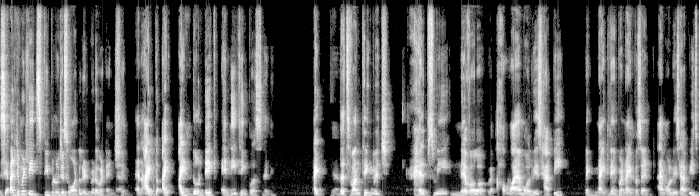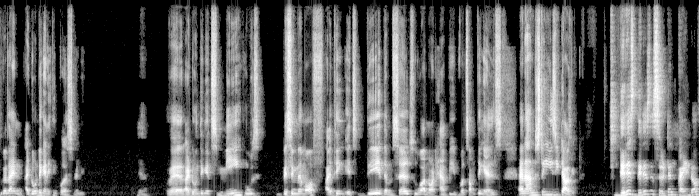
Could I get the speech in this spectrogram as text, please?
see, ultimately, it's people who just want a little bit of attention, and I, I, I don't take anything personally. I Yeah. that's one thing which helps me never. Why I'm always happy, like ninety nine point nine percent, I'm always happy. It's because I, I don't take anything personally. Yeah. Where I don't think it's me who's pissing them off. I think it's they themselves who are not happy but something else, and I'm just an easy target. there is there is a certain kind of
